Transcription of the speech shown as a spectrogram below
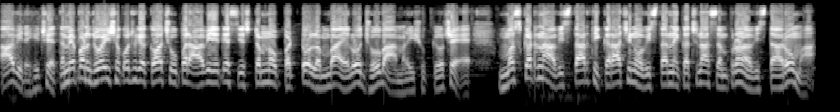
આવી રહી છે. તમે પણ જોઈ શકો છો કે કચ્છ ઉપર આવી રીતે સિસ્ટમનો પટ્ટો લંબાયેલો જોવા મળી ચૂક્યો છે. મસ્કટના વિસ્તારથી કરાચીનો વિસ્તારને કચ્છના સંપૂર્ણ વિસ્તારોમાં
